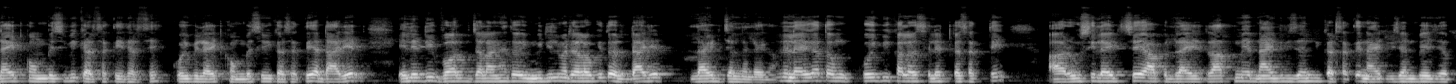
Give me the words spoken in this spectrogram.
लाइट कम बेसी भी कर सकते इधर से, कोई भी लाइट कम बेसी भी कर सकते या डायरेक्ट एलईडी बल्ब जलाना है तो मिडिल में जलाओगी तो डायरेक्ट लाइट जलने लगेगा। जलने लगेगा तो हम कोई भी कलर सेलेक्ट कर सकते और उसी लाइट से आप लाइट रात में नाइट विजन भी कर सकते। नाइट विजन भी जब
